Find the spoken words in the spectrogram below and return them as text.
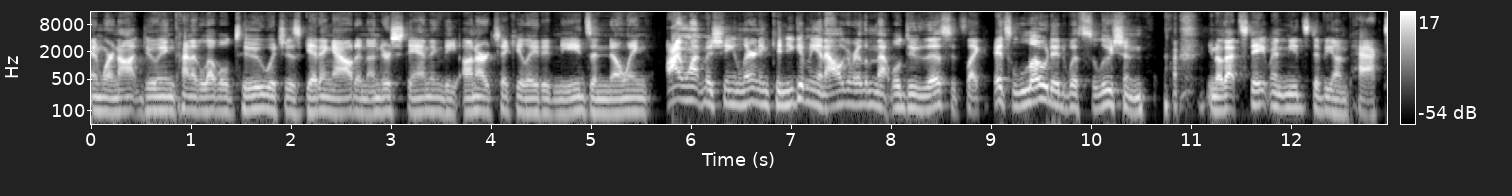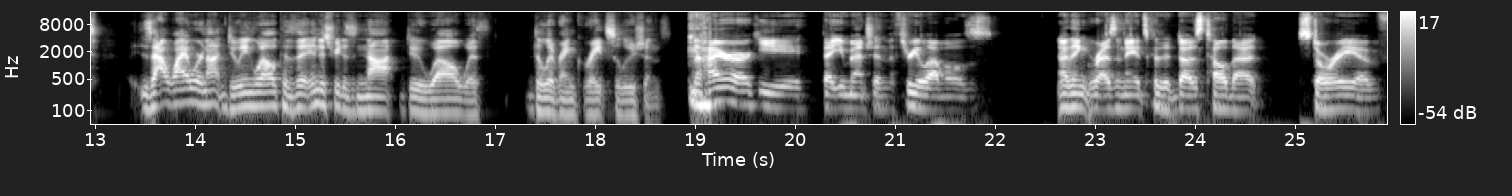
And we're not doing kind of level two, which is getting out and understanding the unarticulated needs and knowing, I want machine learning. Can you give me an algorithm that will do this? It's like, it's loaded with solution. you know, that statement needs to be unpacked. Is that why we're not doing well? Because the industry does not do well with delivering great solutions. The hierarchy that you mentioned, the three levels, I think resonates because it does tell that story of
